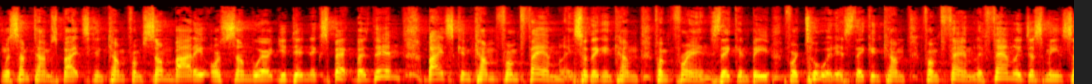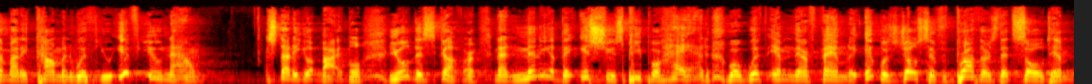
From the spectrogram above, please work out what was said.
or sometimes bites can come from somebody or somewhere you didn't expect. But then bites can come from family. So they can come from friends. They can be fortuitous. They can come from family. Family just means somebody common with you. If you now study your Bible, you'll discover that many of the issues people had were within their family. It was Joseph's brothers that sold him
